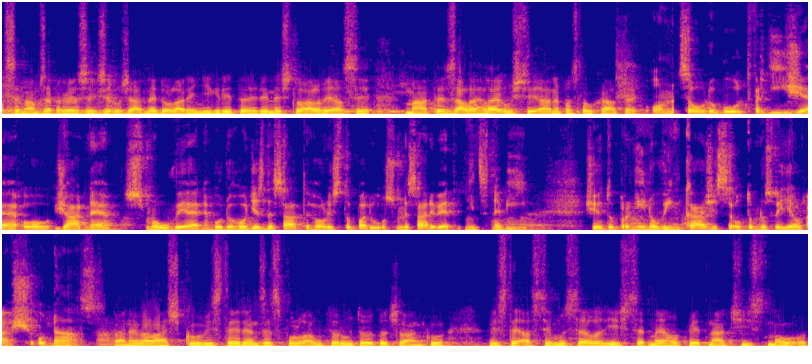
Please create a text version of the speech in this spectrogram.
Jsem vám zaprvé řekl, že o žádné dolary nikdy tehdy nešlo, ale vy asi máte zalehlé uši a neposloucháte. On celou dobu tvrdí, že o žádné smlouvě nebo dohodě z 10. listopadu 89 nic neví, že je to pro něj novinka, že se o tom dozvěděl až od nás. Pane Valášku, vy jste jeden ze spoluautorů tohoto článku. Vy jste asi musel již 7. května číst mou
